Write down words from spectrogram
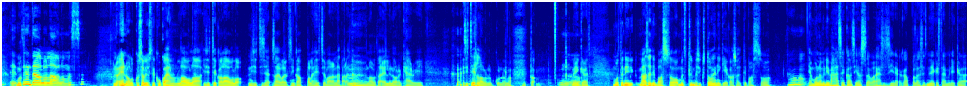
Et Mut- sen tää ollut laulamassa. No en ollut, kun se oli just, että kuka ei halunnut laulaa, ja sitten se, joka laulo, niin sitten se sai valita siinä kappaleen, ja sitten se vaan läpällä, että Mm. mm. lauletaan Elinoran Carrie. Ja sitten ei se laulunut kunnolla, mutta No. menkää. Mutta niin, mä soitin bassoa, mutta sitten oli myös yksi toinenkin, joka soitti bassoa. Oh. Ja mulla meni vähän sekaisin jossain vaiheessa siinä kappaleessa, että miten sitä menikään.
